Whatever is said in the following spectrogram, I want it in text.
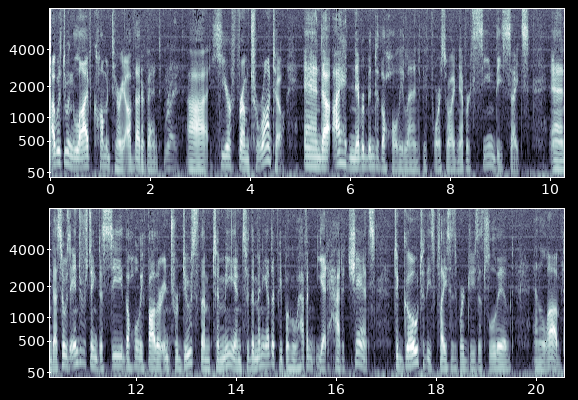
I was doing live commentary of that event Right. uh, here from Toronto. And uh, I had never been to the Holy Land before, so I'd never seen these sites. And uh, so it was interesting to see the Holy Father introduce them to me and to the many other people who haven't yet had a chance to go to these places where Jesus lived and loved.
